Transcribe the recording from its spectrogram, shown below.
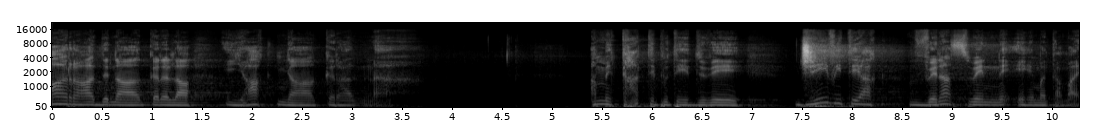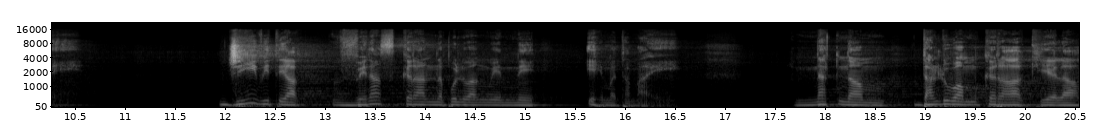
ආරාධනා කරලා යාඥා කරන්න. අම්මේ තාත්ති පුතේ දුවේ ජීවිතයක් වෙනස් වෙන්නේ එහෙම තමයි. ජීවිතයක් වෙනස් කරන්න පුළුවන් වෙන්නේ එහෙම තමයි. නැත්නම් දඩුවම් කරා කියලා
